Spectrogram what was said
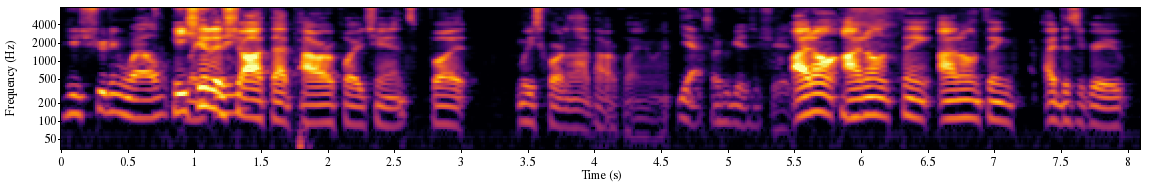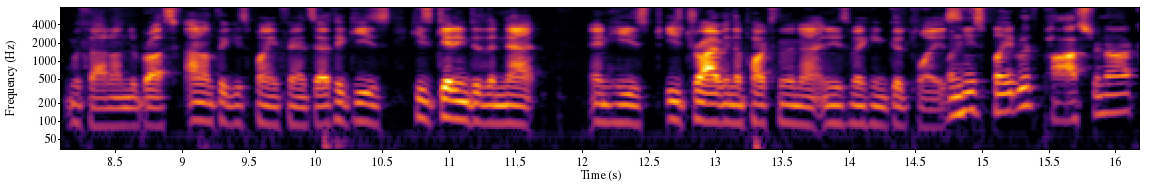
he's shooting well. He should have shot that power play chance, but we scored on that power play anyway. Yeah, so who gives a shit? I don't. I don't think. I don't think. I disagree with that on DeBrusk. I don't think he's playing fancy. I think he's he's getting to the net and he's he's driving the puck to the net and he's making good plays. when he's played with Pastrnak,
